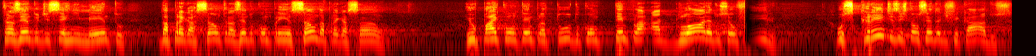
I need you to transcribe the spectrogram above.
trazendo discernimento da pregação, trazendo compreensão da pregação. E o Pai contempla tudo, contempla a glória do seu Filho. Os crentes estão sendo edificados.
